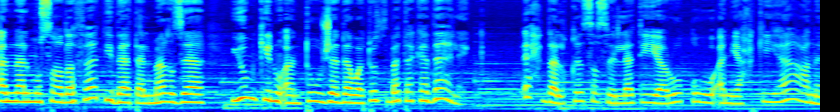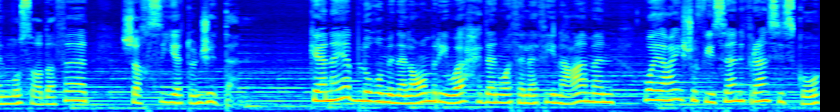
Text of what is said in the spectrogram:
أن المصادفات ذات المغزى يمكن أن توجد وتثبت كذلك. إحدى القصص التي يروقه أن يحكيها عن المصادفات شخصية جدا. كان يبلغ من العمر 31 عاما ويعيش في سان فرانسيسكو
